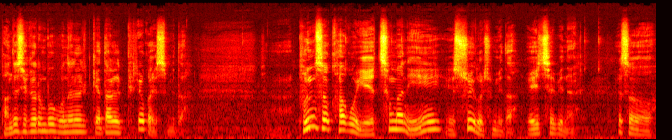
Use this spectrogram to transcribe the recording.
반드시 그런 부분을 깨달을 필요가 있습니다. 자, 분석하고 예측만이 수익을 줍니다. HB는. 그래서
